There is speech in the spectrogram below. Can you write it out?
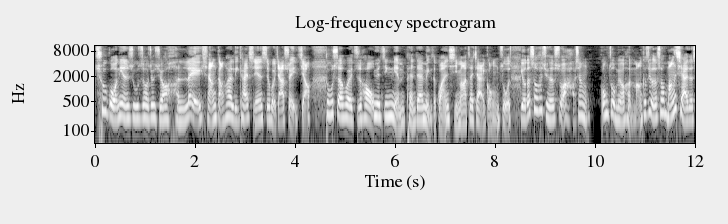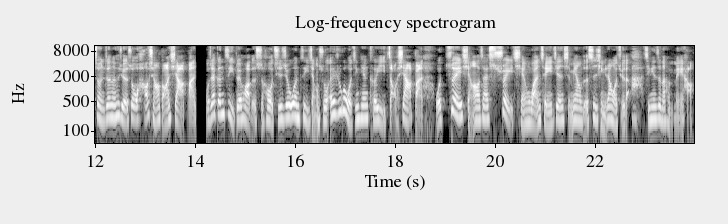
出国念书之后，就觉得很累，想赶快离开实验室回家睡觉。出社会之后，因为今年 pandemic 的关系嘛，在家里工作，有的时候会觉得说啊，好像工作没有很忙，可是有的时候忙起来的时候，你真的会觉得说我好想要赶快下班。我在跟自己对话的时候，其实就问自己讲说：，诶，如果我今天可以早下班，我最想要在睡前完成一件什么样的事情，让我觉得啊，今天真的很美好。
